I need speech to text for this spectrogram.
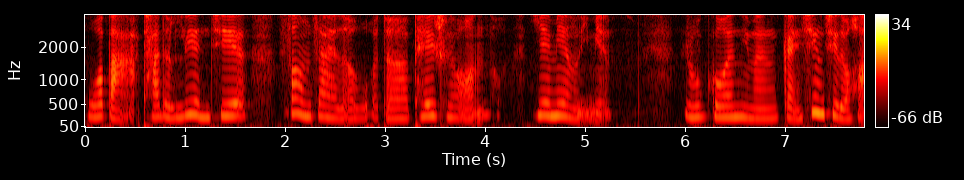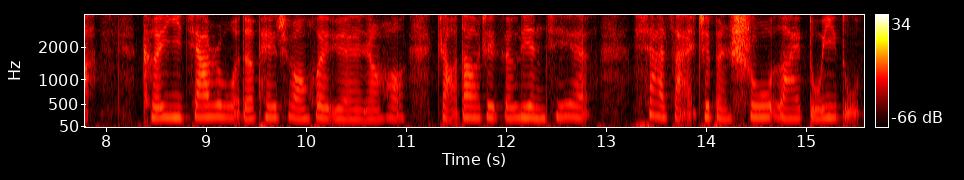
我把它的链接放在了我的 Patreon 页面里面。如果你们感兴趣的话，可以加入我的 Patreon 会员，然后找到这个链接，下载这本书来读一读。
